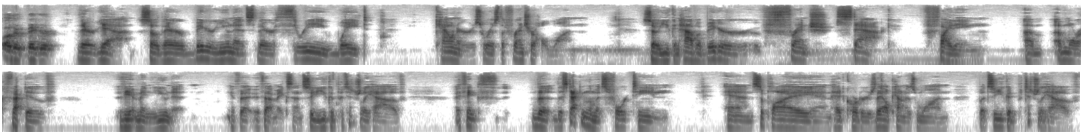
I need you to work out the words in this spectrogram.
Oh, they're bigger. They're yeah, so they're bigger units. They're three weight counters, whereas the French are all one. So you can have a bigger French stack fighting a, a more effective Viet Minh unit, if that if that makes sense. So you could potentially have, I think th- the the stacking limit's fourteen, and supply and headquarters they all count as one. But so you could potentially have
